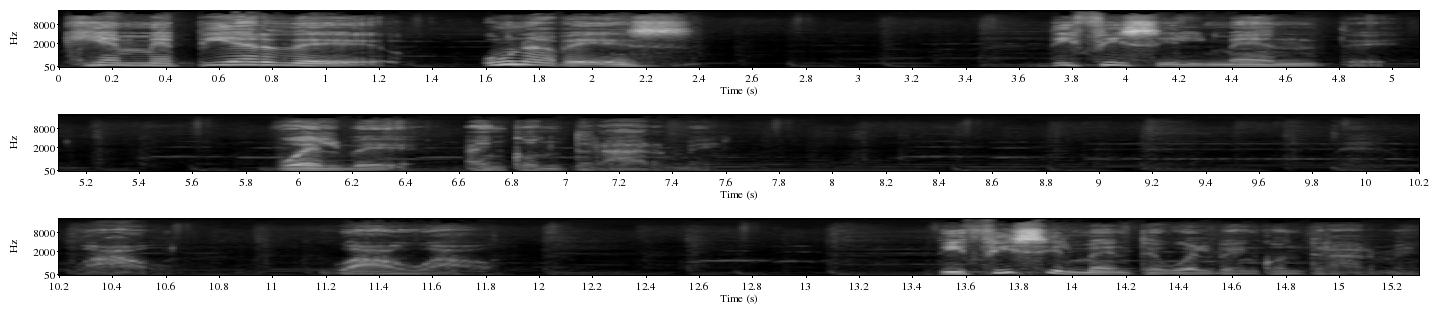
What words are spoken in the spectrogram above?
quien me pierde una vez, difícilmente vuelve a encontrarme. Wow, wow, wow difícilmente vuelve a encontrarme.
